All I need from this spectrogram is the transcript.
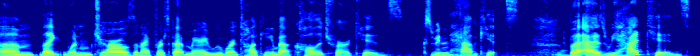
Um, like when Charles and I first got married, we weren't talking about college for our kids because we didn't have kids. But as we had kids,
